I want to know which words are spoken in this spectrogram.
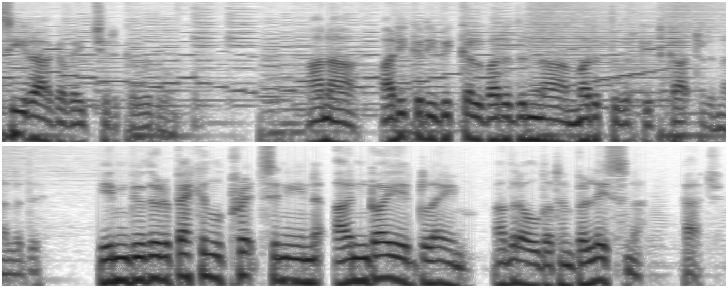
சீராக வைச்சிருக்க உதவும். ஆனா அடிக்கடி விக்கல் வருதுன்னா மருத்துவர்கிட்ட காட்டுறது நல்லது. என்பது பெக்கல் பிரச்சனையின் அன்காயிட்லைம் அதில் தான் பெலிஸ்ன Patch.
